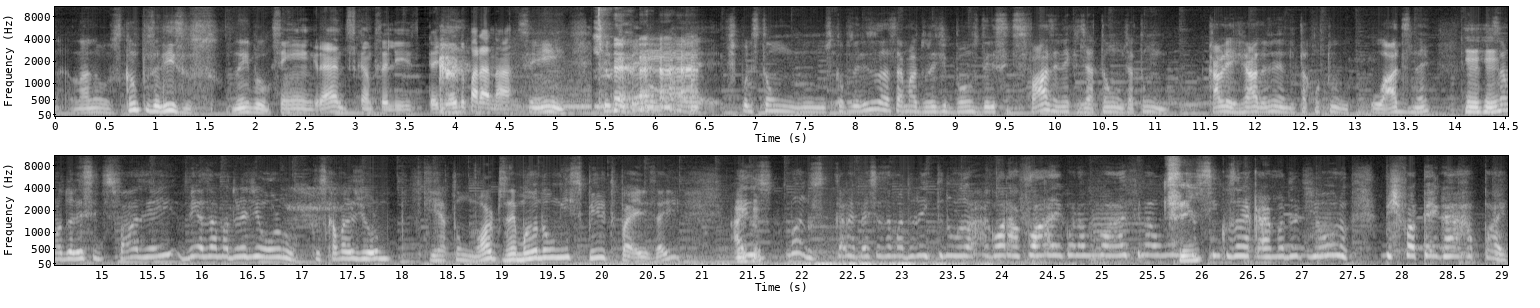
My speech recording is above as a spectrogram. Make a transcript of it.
na- lá nos Campos Elíseos, lembra? Sim, grandes campos ali, interior do Paraná. Sim. Eles pegam, é, tipo, eles estão nos Campos Elíseos, as armaduras de bronze deles se desfazem, né? Que já estão já tão calejadas, né? Lutar contra o- o Hades, né? As armaduras se desfazem e aí vem as armaduras de ouro. Que os cavaleiros de ouro que já estão mortos, né? Mandam um espírito pra eles. Aí, aí Uhum. os, mano, os caras vestem as armaduras e todo mundo. Agora vai, agora vai. Finalmente Sim. cinco usam a armadura de ouro. O bicho vai pegar, rapaz.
